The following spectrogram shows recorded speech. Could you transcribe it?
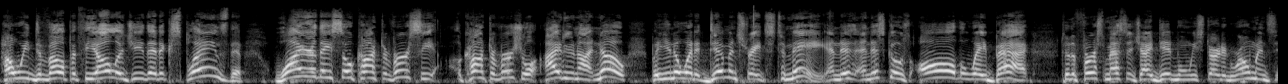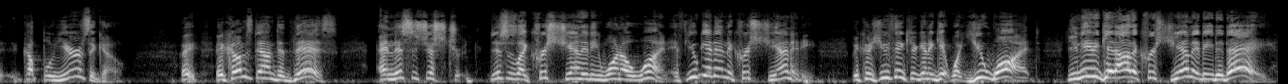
how we develop a theology that explains them. Why are they so controversy, controversial? I do not know, but you know what it demonstrates to me, and this, and this goes all the way back to the first message I did when we started Romans a couple years ago. Right? It comes down to this. and this is just, this is like Christianity 101. If you get into Christianity because you think you're going to get what you want, you need to get out of Christianity today.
